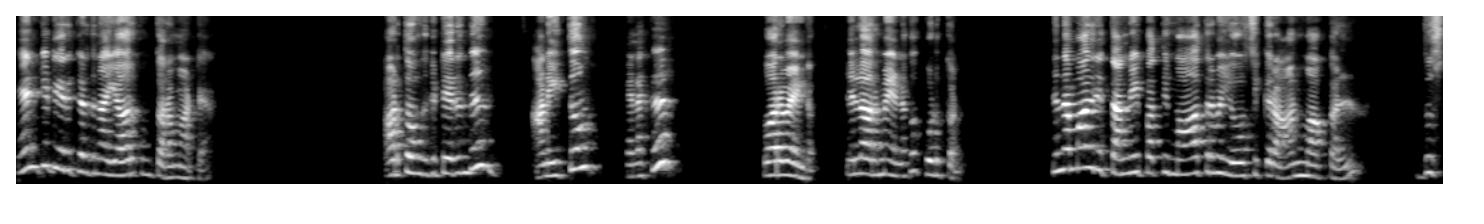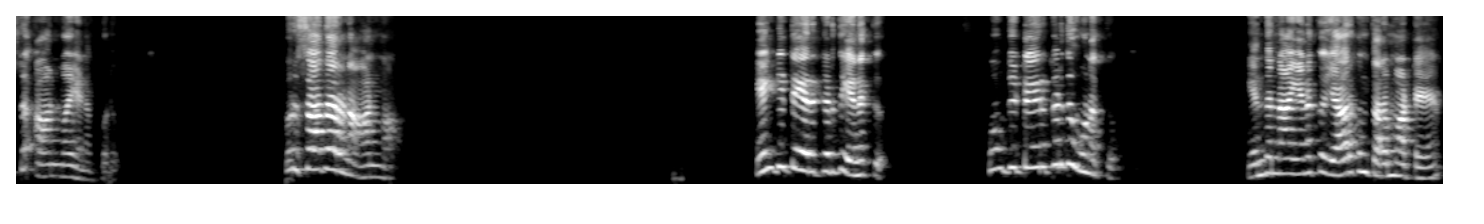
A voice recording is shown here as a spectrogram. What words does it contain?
என்கிட்ட இருக்கிறது நான் யாருக்கும் தரமாட்டேன். அடுத்தவங்க கிட்ட இருந்து அனைத்தும் எனக்கு வர வேண்டும். எல்லாருமே எனக்கு கொடுக்கணும். இந்த மாதிரி தன்னை பத்தி மாத்திரமே யோசிக்கிற ஆன்மாக்கள் துஷ்ட ஆன்மா எனப்படும். ஒரு சாதாரண ஆன்மா. என்கிட்ட இருக்கிறது எனக்கு. உன்கிட்ட இருக்கிறது உனக்கு. எந்த நான் எனக்கு யாருக்கும் தரமாட்டேன்.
